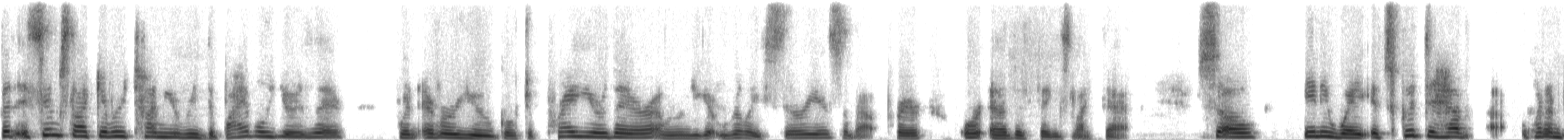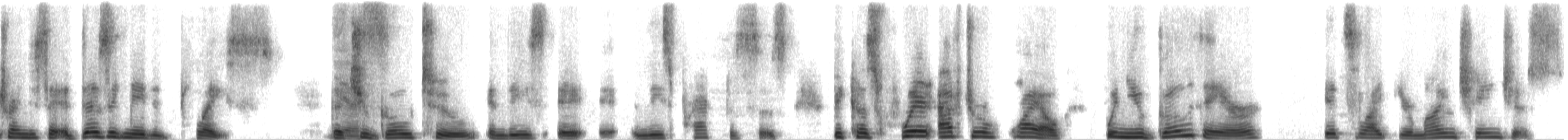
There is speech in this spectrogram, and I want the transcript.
But it seems like every time you read the Bible, you're there. whenever you go to pray, you're there. And when you get really serious about prayer or other things like that. So, anyway, it's good to have uh, what I'm trying to say a designated place that yes. you go to in these eh, eh, in these practices. Because when after a while when you go there it's like your mind changes.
